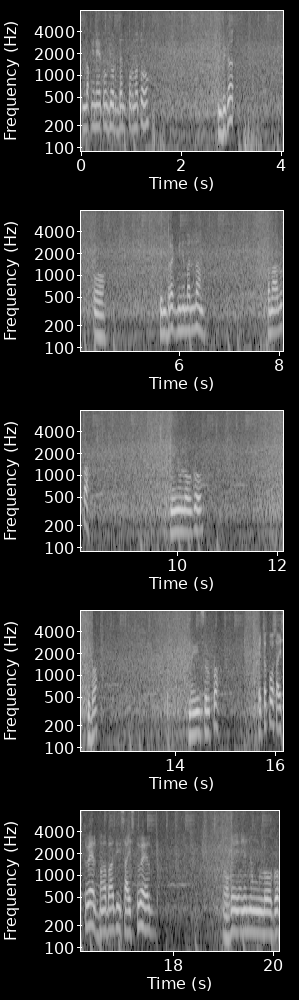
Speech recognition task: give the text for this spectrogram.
Ang laki na itong Jordan 4 na to. oh. Ang bigat. Oh. Yung drag minimal lang. Panalo pa. Yan yung logo. Diba? May insole pa. Ito po, size 12. Mga body, size 12. Okay, ayan yung logo.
